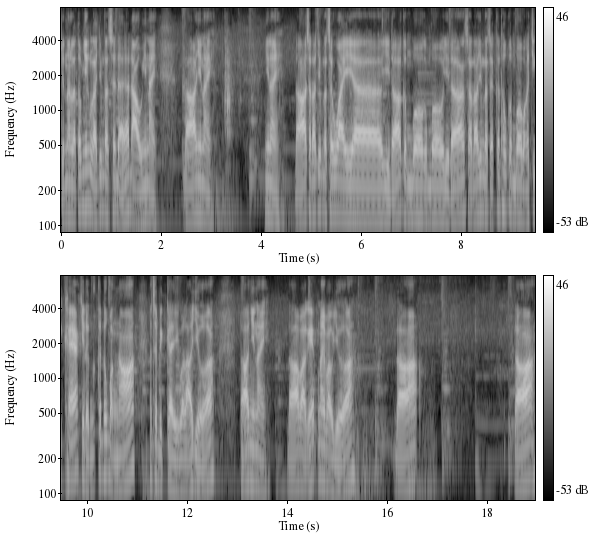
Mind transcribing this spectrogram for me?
Cho nên là tốt nhất là chúng ta sẽ để ở đầu như này. Đó như này. Như này đó sau đó chúng ta sẽ quay uh, gì đó combo combo gì đó. Sau đó chúng ta sẽ kết thúc combo bằng cái chiếc khác chứ đừng có kết thúc bằng nó. Nó sẽ bị kỳ hoặc là ở giữa. Đó như này. Đó và ghép nó vào giữa. Đó. Đó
